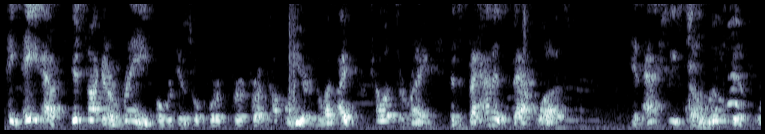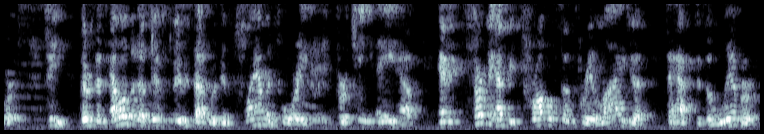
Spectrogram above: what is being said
hey, Ahab, it's not going to rain over Israel for, for, for a couple years unless I tell it to rain. As bad as that was, it actually got a little bit worse. See, there was an element of this news that was inflammatory for King Ahab, and it certainly had to be troublesome for Elijah to have to deliver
